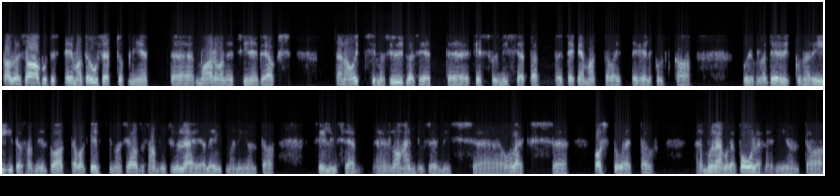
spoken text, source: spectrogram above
talve saabudes teema tõusetub, nii et eh, ma arvan, et siin ei peaks täna otsima süüdlasi, et eh, kes või mis jätab tegemata, vaid tegelikult ka võib-olla tervikuna riigi tasandilt vaatama kehtima seadusandluse üle ja leidma nii-öelda sellise lahenduse, mis oleks vastuvõetav mõlemale poolele, nii-öelda.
